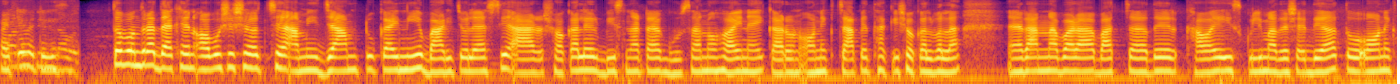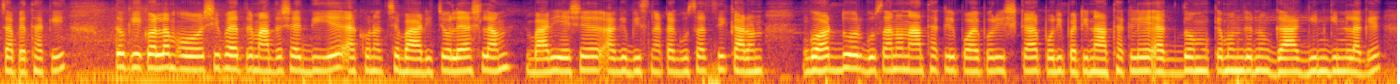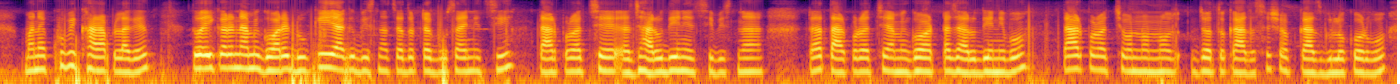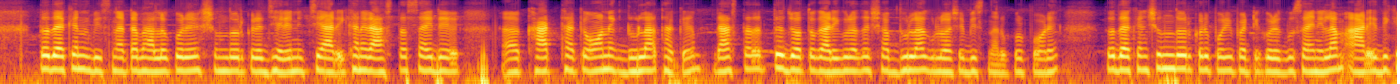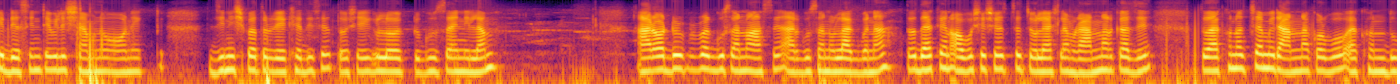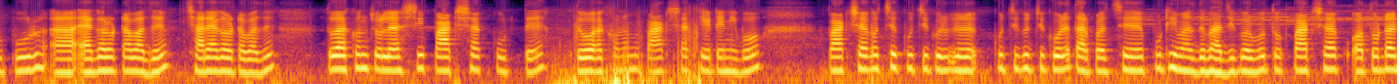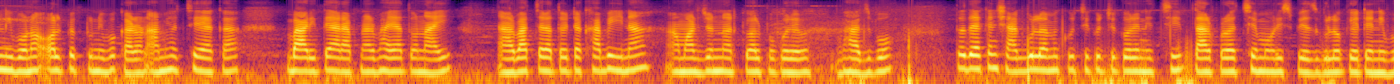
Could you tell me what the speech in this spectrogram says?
ফেটে গেছে। তো বন্ধুরা দেখেন অবশেষে হচ্ছে আমি জাম টুকাই নিয়ে বাড়ি চলে আসছি। আর সকালের বিছনাটা গুছানো হয় নাই কারণ অনেক চাপে থাকি সকালবেলা। রান্না বাড়া বাচ্চাদের খাওয়াই স্কুলি মাদ্রাসায় দেওয়া তো অনেক চাপে থাকি। তো কী করলাম, ও সিফায়াতের মাদ্রাসায় দিয়ে এখন হচ্ছে বাড়ি চলে আসলাম। বাড়ি এসে আগে বিছনাটা গুছাচ্ছি, কারণ ঘর দুয়ার গুছানো না থাকলে, পয় পরিষ্কার পরিপাটি না থাকলে একদম কেমন যেন গা গিন গিন লাগে মানে খুবই খারাপ লাগে। তো এই কারণে আমি ঘরে ঢুকেই আগে বিছনা চাদরটা গুছাই নিচ্ছি। তারপর হচ্ছে ঝাড়ু দিয়ে নিচ্ছি বিছনাটা, তারপর হচ্ছে আমি ঘরটা ঝাড়ু দিয়ে নিব। তারপর হচ্ছে অন্য অন্য যত কাজ আছে সব কাজগুলো করব। তো দেখেন বিছনাটা ভালো করে সুন্দর করে ঝেড়ে নিচ্ছি। আর এখানে রাস্তার সাইডে খাট থাকে, অনেক ধুলা থাকে। রাস্তাতে যত গাড়ি ঘোড়া যায় সব ধুলাগুলো আসে বিছনার উপর পড়ে। তো দেখেন সুন্দর করে পরিপাটি করে গুছাই নিলাম। আর এদিকে ড্রেসিং টেবিলের সামনেও অনেক জিনিসপত্র রেখে দিছে, তো সেইগুলো একটু গুছাই নিলাম। আর অর্ডার পেপার গুছানো আছে, আর গুছানো লাগবে না। তো দেখেন, অবশেষে হচ্ছে চলে আসলাম রান্নার কাজে। তো এখন হচ্ছে আমি রান্না করব এখন দুপুর এগারোটা বাজে, সাড়ে এগারোটা বাজে। তো এখন চলে আসছি পাট শাক কুটতে। তো এখন আমি পাট শাক কেটে নিব। পাট শাক হচ্ছে কুচি কুচি কুচি করে তারপর হচ্ছে পুঁটি মাছ দিয়ে ভাজি করব। তো পাট শাক অতটা নিব না, অল্প একটু নিব, কারণ আমি হচ্ছে একা বাড়িতে আর আপনার ভাইয়া তো নাই। আর বাচ্চারা তো এটা খাবেই না। আমার জন্য আর কি অল্প করে ভাজবো। তো দেখেন শাকগুলো আমি কুচি কুচি করে নিচ্ছি। তারপর হচ্ছে মরিচ পেঁয়াজগুলো কেটে নিব।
